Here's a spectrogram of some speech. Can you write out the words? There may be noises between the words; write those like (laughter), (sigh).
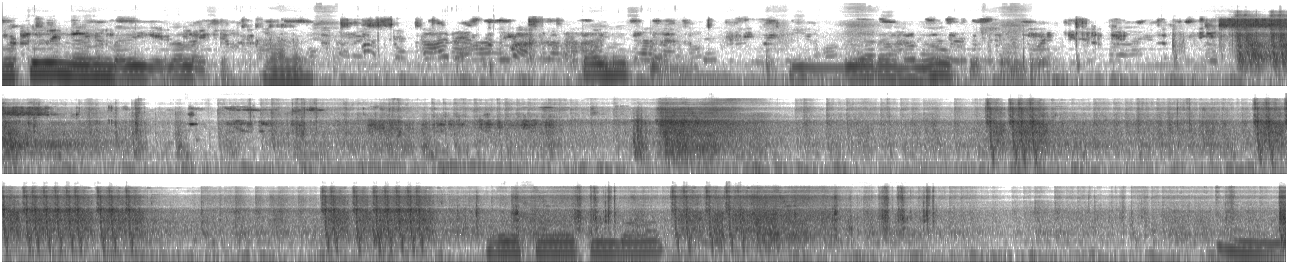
মুক্তিদিন দেখবেন বাড়ি গিয়ে ভালো হয়েছে ভালো হয়েছে তাই নিচ্ছে beer no question Hello, hello, সম্ভব ভাই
